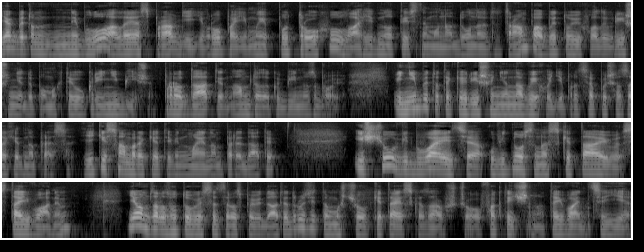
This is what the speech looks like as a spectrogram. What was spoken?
як би там не було, але справді Європа і ми потроху лагідно тиснемо на Дональда Трампа, аби той ухвалив рішення допомогти Україні більше, продати нам далекобійну зброю. І нібито таке рішення на виході, про це пише західна преса. Які саме ракети він має нам передати? І що відбувається у відносинах з Китаю з Тайванем? Я вам зараз готовий все це розповідати, друзі, тому що Китай сказав, що фактично Тайвань це є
